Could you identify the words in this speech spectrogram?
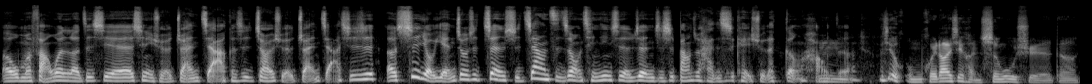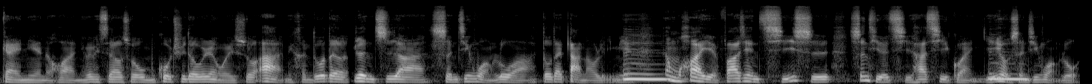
呃，我们访问了这些心理学的专家，可是教育学的专家，其实呃是有研究是证实这样子这种情境式的。认知，是帮助孩子是可以学得更好的。嗯、而且我们回到一些很生物学的概念的话，你会知道说，我们过去都会认为说啊，你很多的认知啊、神经网络啊都在大脑里面。嗯、那我们后来也发现，其实身体的其他器官也有神经网络。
